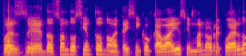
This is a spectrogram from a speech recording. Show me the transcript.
pues eh, son 295 caballos, si mal no recuerdo.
